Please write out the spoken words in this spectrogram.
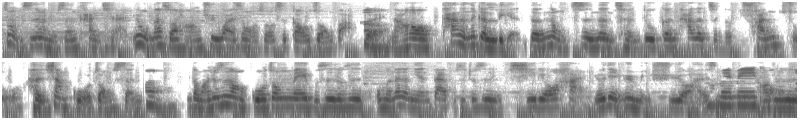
重点是那个女生看起来，因为我那时候好像去外送的时候是高中吧，对。然后她的那个脸的那种稚嫩程度，跟她的整个穿着很像国中生。嗯，你懂吗？就是那种国中妹，不是就是我们那个年代不是就是齐刘海，有点玉米须哦，还是什么？然后就是。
